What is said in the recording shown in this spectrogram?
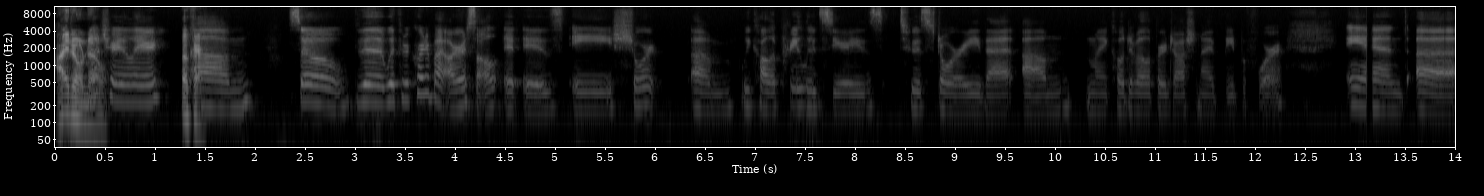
I don't know. no know. trailer. Okay. Um, so the with recorded by Arizal, it is a short. Um, we call a prelude series to a story that um, my co-developer Josh and I made before, and uh,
